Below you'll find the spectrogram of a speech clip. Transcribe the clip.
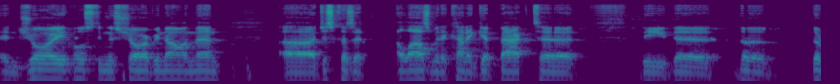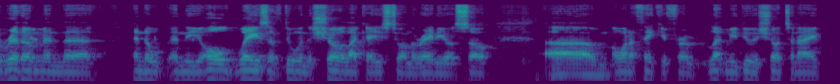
enjoy hosting the show every now and then, uh, just because it allows me to kind of get back to the the the the rhythm and the and the and the old ways of doing the show like I used to on the radio. So um, I want to thank you for letting me do the show tonight.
